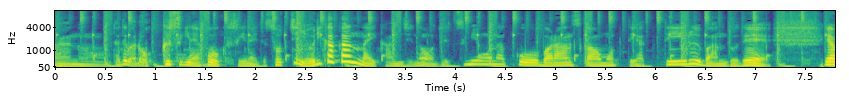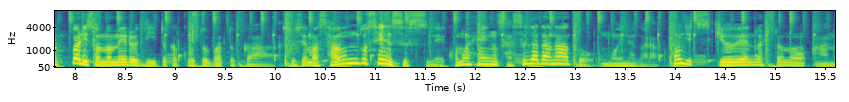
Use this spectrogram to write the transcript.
あの、例えばロックすぎない、フォークすぎないって、そっちに寄りかかんない感じの絶妙なこうバランス感を持ってやっているバンドで、やっぱりそのメロディーとか言葉とか、そしてまあサウンドセンスっすね。この辺さすがだなと思いながら、本日救援の人の、あの、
